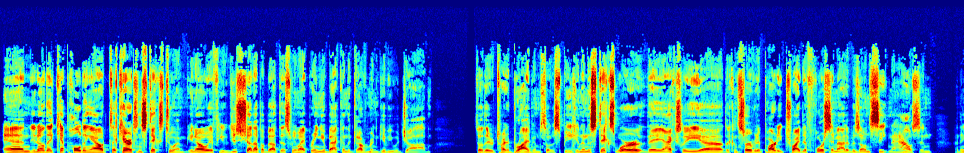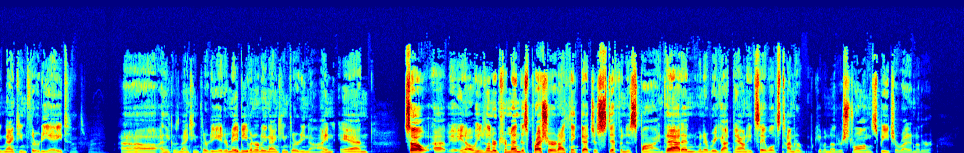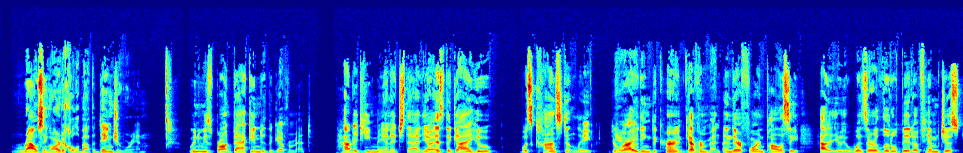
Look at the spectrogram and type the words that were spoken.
And, you know, they kept holding out uh, carrots and sticks to him. You know, if you just shut up about this, we might bring you back in the government and give you a job. So they would try to bribe him, so to speak. And then the sticks were they actually, uh, the Conservative Party tried to force him out of his own seat in the House in, I think, 1938 That's right. uh, I think it was 1938 or maybe even early 1939. And so, uh, you know, he was under tremendous pressure, and I think that just stiffened his spine. That, and whenever he got down, he'd say, "Well, it's time to give another strong speech or write another rousing article about the danger we're in." when he was brought back into the government, how did he manage that? You know, as the guy who was constantly Yeah. deriding the current government and their foreign policy, how was there a little bit of him just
